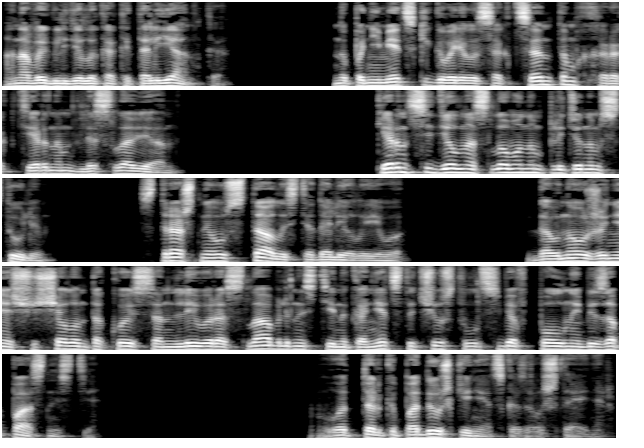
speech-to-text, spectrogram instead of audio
Она выглядела как итальянка, но по-немецки говорила с акцентом, характерным для славян. Керн сидел на сломанном плетеном стуле. Страшная усталость одолела его. Давно уже не ощущал он такой сонливой расслабленности и, наконец-то, чувствовал себя в полной безопасности. «Вот только подушки нет», — сказал Штайнер.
